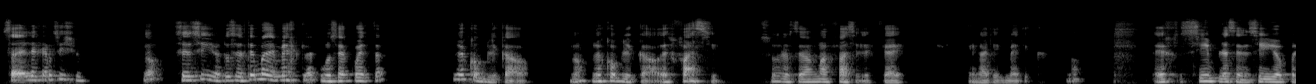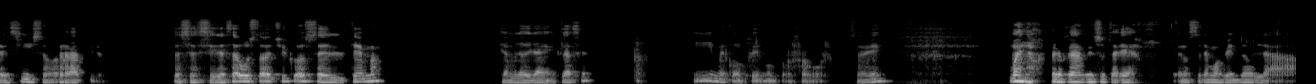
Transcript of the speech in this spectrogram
sale el ejercicio, ¿no? Sencillo. Entonces, el tema de mezcla, como se dan cuenta, no es complicado, ¿no? No es complicado, es fácil. Es uno de los temas más fáciles que hay en aritmética, ¿no? Es simple, sencillo, preciso, rápido. Entonces, si les ha gustado, chicos, el tema, ya me lo dirán en clase. Y me confirmo, por favor. ¿Está bien? Bueno, espero que hagan bien su tarea. Ya nos estaremos viendo la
